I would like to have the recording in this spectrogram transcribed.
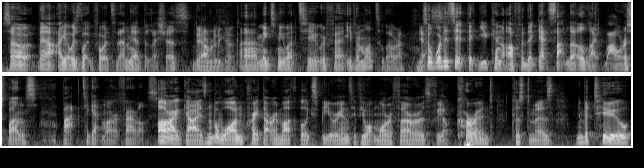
So there, I always look forward to them. They're delicious They are really good. uh, makes me want to refer even more to Laura. Yes. So, what is it that you can offer that gets that little like wow response back to get more referrals? All right, guys. Number one, create that remarkable experience if you want more referrals for your current customers. Number two,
